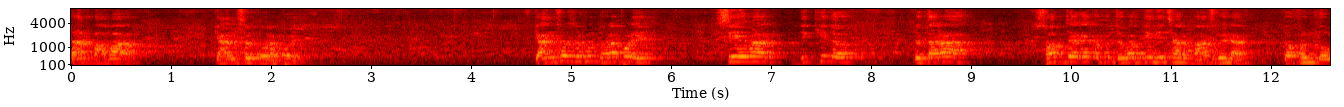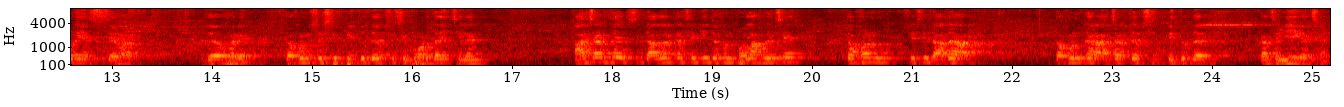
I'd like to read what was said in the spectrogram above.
তার বাবা ক্যান্সার ধরা পড়ে। ক্যান্সার যখন ধরা পড়ে, সে এবার দীক্ষিত, তো তারা সব জায়গায় যখন জবাব দিয়ে দিয়েছে, আর বাঁচবে না, তখন দৌড়ে এসছে এবার দেওঘরে। তখন শ্রী শ্রী পিতুদেব, শ্রী শ্রী বড়দাই ছিলেন। আচার্যদেব শ্রী দাদার কাছে গিয়ে যখন বলা হয়েছে, তখন শ্রী শ্রী দাদা, তখনকার আচার্যদেব শ্রী পিতুদেব কাছে নিয়ে গেছেন।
